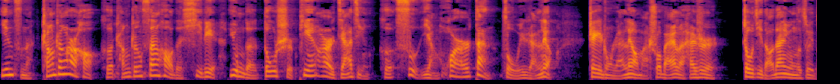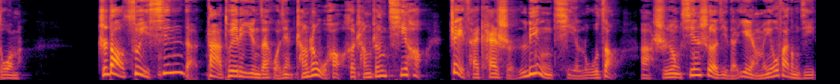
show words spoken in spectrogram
因此呢，长征二号和长征三号的系列用的都是偏二甲肼和四氧化二氮作为燃料。这种燃料嘛，说白了还是洲际导弹用的最多嘛。直到最新的大推力运载火箭长征五号和长征七号，这才开始另起炉灶。啊，使用新设计的液氧煤油发动机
